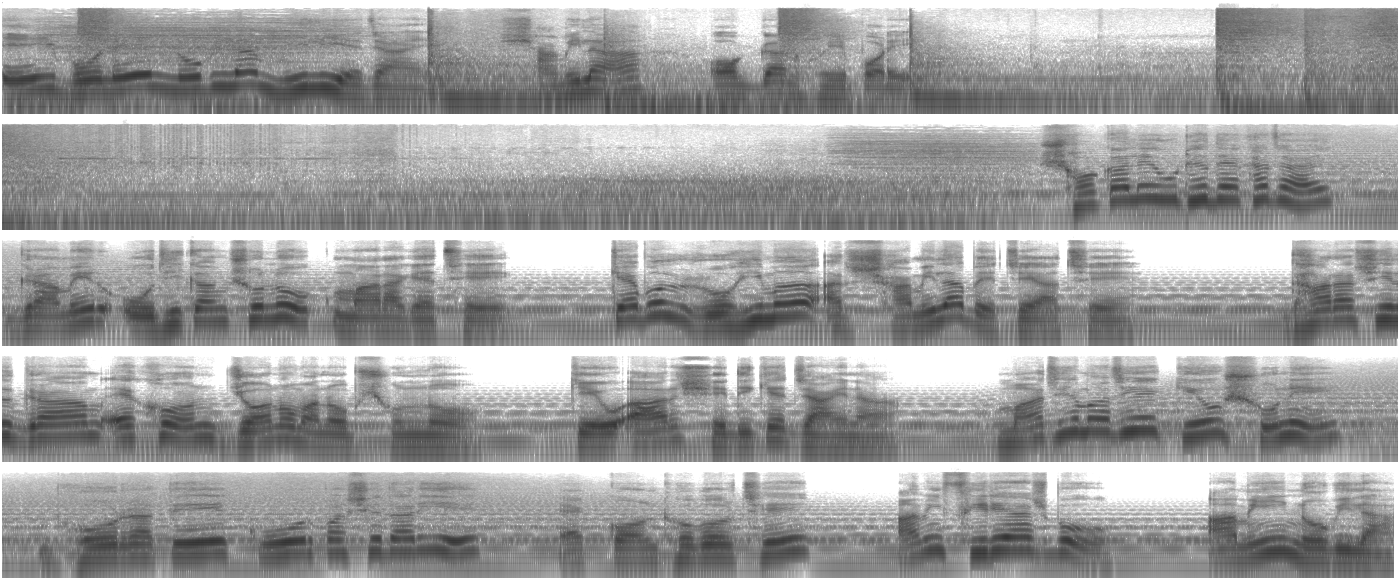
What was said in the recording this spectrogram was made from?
এই বলে নবিলা মিলিয়ে যায়। শামিলা অজ্ঞান হয়ে পড়ে। সকালে উঠে দেখা যায়, গ্রামের অধিকাংশ লোক মারা গেছে। কেবল রহিমা আর শামিলা বেঁচে আছে। ধারাশীল গ্রাম এখন জনমানব শূন্য। কেউ আর সেদিকে যায় না। মাঝে মাঝে কেউ শোনে, ভোর রাতে কুয়োর পাশে দাঁড়িয়ে এক কণ্ঠ বলছে, আমি ফিরে আসব। আমি নবিলা।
